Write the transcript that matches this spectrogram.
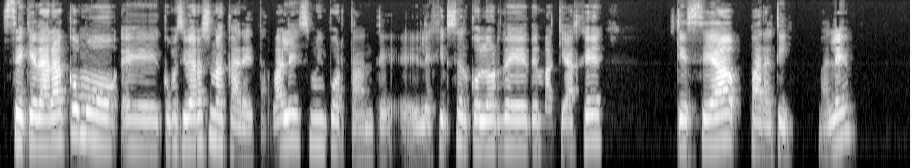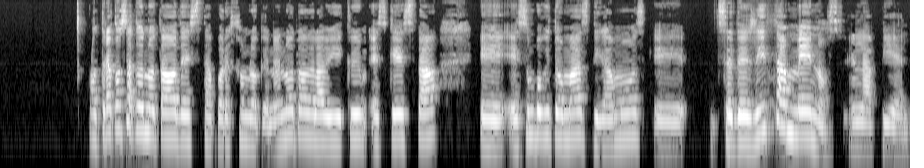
se quedará como, eh, como si vieras una careta, ¿vale? Es muy importante elegirse el color de maquillaje que sea para ti, ¿vale? Otra cosa que he notado de esta, por ejemplo, que no he notado de la BB Cream, es que esta eh, es un poquito más, digamos, eh, se desliza menos en la piel.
